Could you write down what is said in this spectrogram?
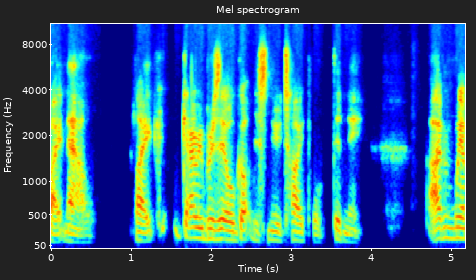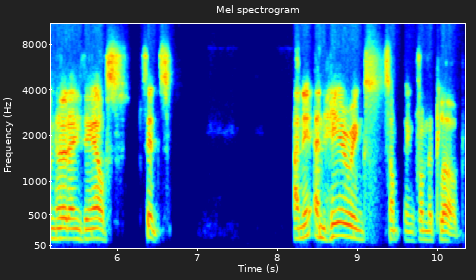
right now. Like Gary Brazil got this new title, didn't he? I haven't, we haven't heard anything else since. And and hearing something from the club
